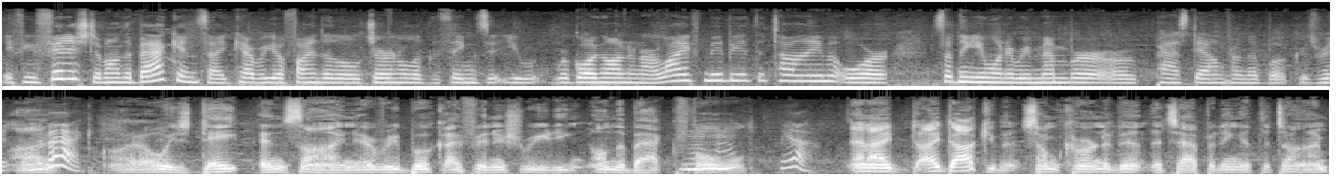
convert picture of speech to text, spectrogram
If you finished them on the back inside cover, you'll find a little journal of the things that you were going on in our life, maybe at the time, or something you want to remember or pass down from the book is written in the back. I always date and sign every book I finish reading on the back Mhm. fold. Yeah. And I, I document some current event that's happening at the time.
